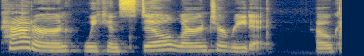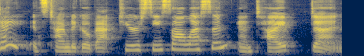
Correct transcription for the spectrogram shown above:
pattern, we can still learn to read it. Okay, it's time to go back to your seesaw lesson and type done.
